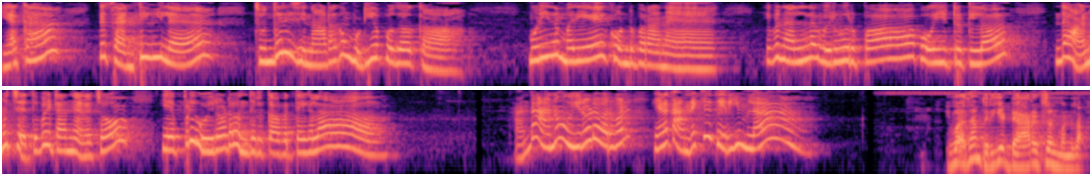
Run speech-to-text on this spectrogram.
ஏக்கா இந்த சன் டிவியில சுந்தரிசி நாடகம் முடிய போதோக்கா முடியுற மாதிரியே கொண்டு போறானே. இப்போ நல்ல விறுவிறுப்பா போயிட்டு இருக்குல்ல இந்த அணு செத்து போயிட்டான்னு நினைச்சோம் எப்படி உயிரோட வந்திருக்கா பார்த்தீங்களா? அந்த அணு உயிரோட வருவான்னு எனக்கு அன்னைக்கே தெரியும்ல. இவ தான் பெரிய டைரக்ஷன் பண்ணுதான்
